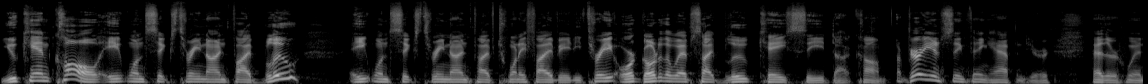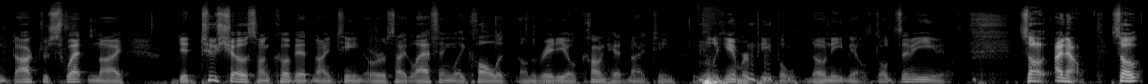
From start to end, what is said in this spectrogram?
you can call 816 395 Blue. 816-395-2583 or go to the website bluekc.com. A very interesting thing happened here, Heather, when Dr. Sweat and I did two shows on COVID 19, or as I laughingly call it on the radio, Conehead 19. A little humor, people. No emails. Don't send me emails. So I know. So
